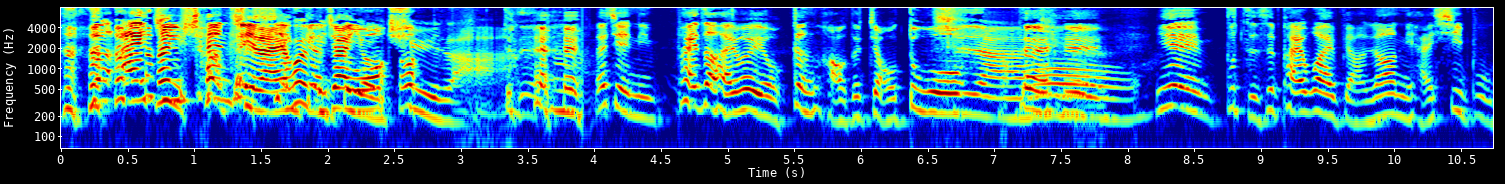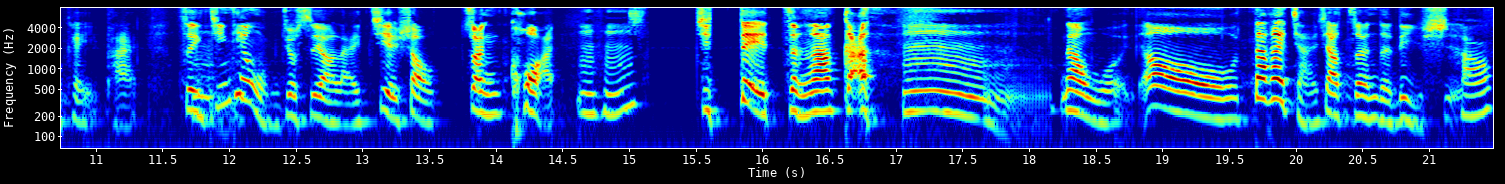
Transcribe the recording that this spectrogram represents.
那 IG 看起来会比较有趣啦。对，嗯、而且你拍照还会有更好的角度哦。是啊，对，哦、因为不只是拍外表，然后你还细部可以拍。所以今天我们就是要来介绍砖块。嗯哼，几对整啊干。嗯，那我要大概讲一下砖的历史。好，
